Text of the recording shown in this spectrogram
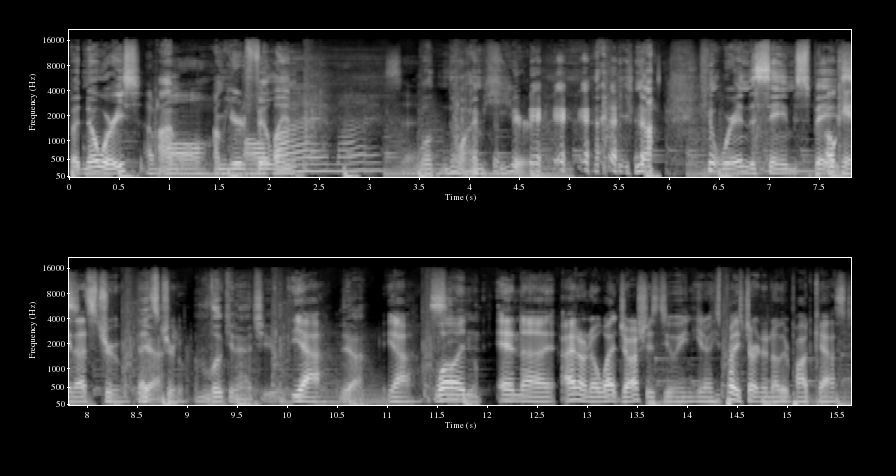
But no worries. I'm, I'm, all I'm here to fill in. Myself. Well, no, I'm here. Not. We're in the same space. okay, that's true. That's Yeah, true. I'm looking at you. Yeah, Yeah. yeah. Well, you. and and uh, I don't know what Josh is doing. You know, he's probably starting another podcast.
